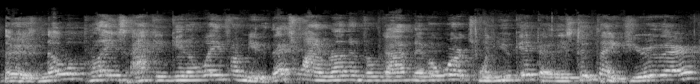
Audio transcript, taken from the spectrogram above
There is no place I can get away from you. That's why running from God never works. When you get there, there's two things. You're there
